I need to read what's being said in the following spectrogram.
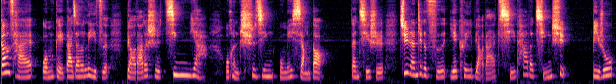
刚才我们给大家的例子表达的是惊讶，我很吃惊，我没想到。但其实“居然”这个词也可以表达其他的情绪，比如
